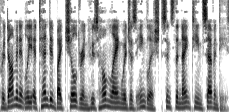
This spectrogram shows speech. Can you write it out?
predominantly attended by children whose home language is English since the 1970s.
